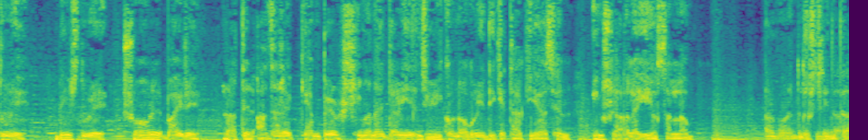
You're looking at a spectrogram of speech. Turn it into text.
দূরে বেশ দূরে শহরের বাইরে রাতের আধারে ক্যাম্পের সীমানায় দাঁড়িয়ে জেরিকো নগরীর দিকে তাকিয়ে আছেন ইউসা আলাইসাল্লাম তারপরে দুশ্চিন্তা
